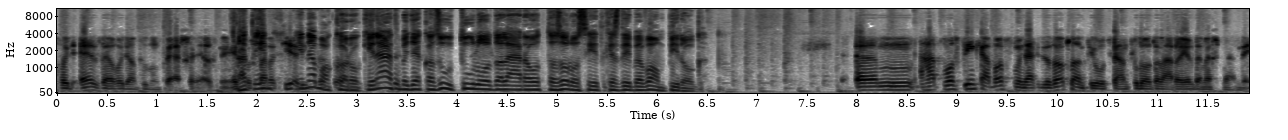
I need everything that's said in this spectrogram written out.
hogy ezzel hogyan tudunk versenyezni. Hát én, én nem akarok, én átmegyek az út túloldalára, ott az orosz étkezdében van pirog. Um, hát most inkább azt mondják, hogy az Atlanti óceán túloldalára érdemes menni.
